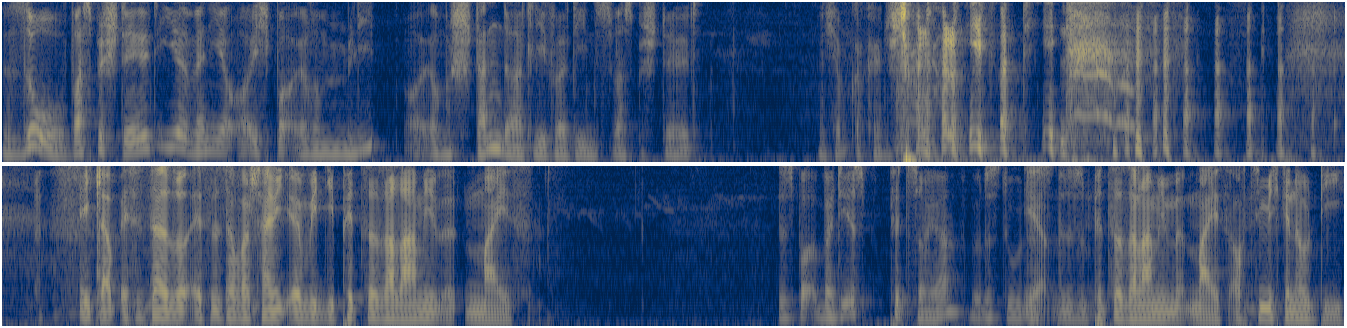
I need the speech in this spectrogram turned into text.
So, was bestellt ihr, wenn ihr euch bei eurem, Lieb eurem Standardlieferdienst was bestellt? Ich habe gar keinen Standardlieferdienst. Ich glaube, es ist also, es ist doch wahrscheinlich irgendwie die Pizza Salami mit Mais. Bei, bei dir ist Pizza, ja? Würdest du Ja, das? ist Pizza Salami mit Mais. Auch ziemlich genau die.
